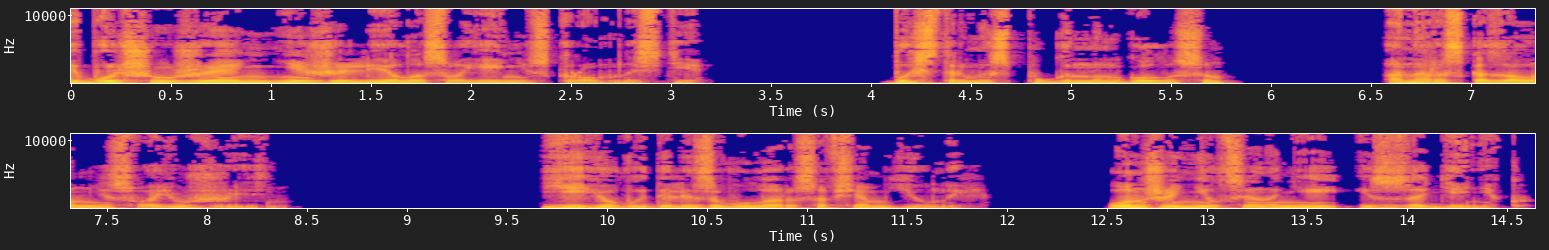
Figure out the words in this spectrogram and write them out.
и больше уже не жалела своей нескромности. Быстрым испуганным голосом Она рассказала мне свою жизнь. Ее выдали за Вулара совсем юной. Он женился на ней из-за денег.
